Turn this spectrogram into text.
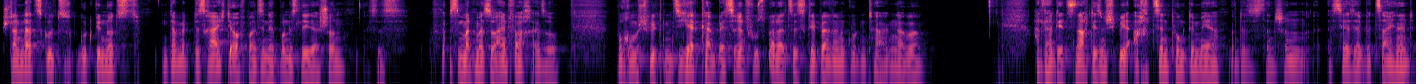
Standards gut, gut genutzt. Und damit, das reicht ja oftmals in der Bundesliga schon. Das ist, das ist manchmal so einfach. Also Bochum spielt mit Sicherheit keinen besseren Fußball als das Clipper an guten Tagen, aber hat halt jetzt nach diesem Spiel 18 Punkte mehr. Und das ist dann schon sehr, sehr bezeichnend.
